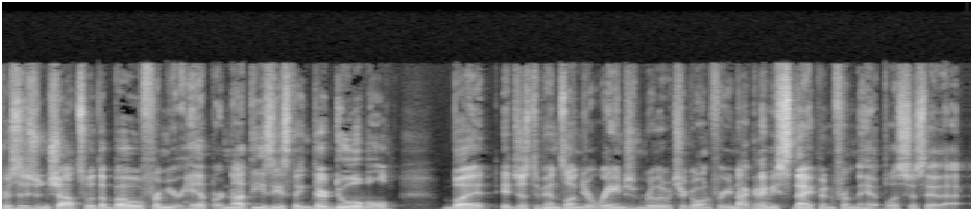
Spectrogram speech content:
precision shots with a bow from your hip are not the easiest thing. They're doable, but it just depends on your range and really what you're going for. You're not going to be sniping from the hip, let's just say that.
